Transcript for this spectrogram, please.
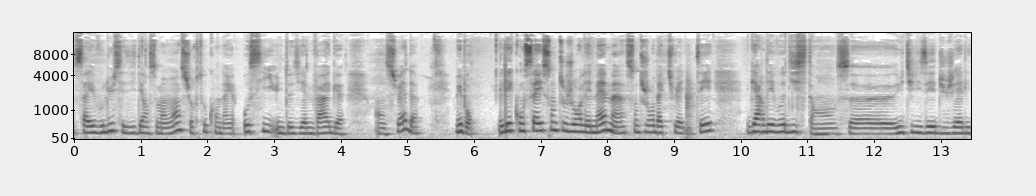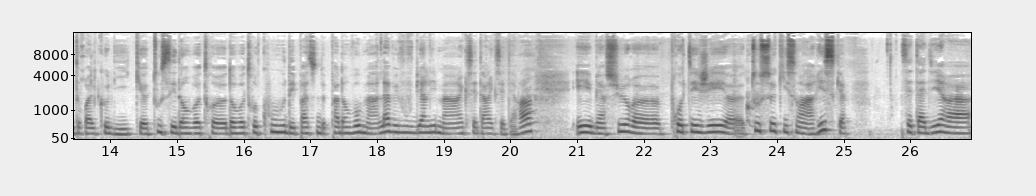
ça évolue, ces idées en ce moment, surtout qu'on a aussi une deuxième vague en Suède. Mais bon, les conseils sont toujours les mêmes, sont toujours d'actualité. Gardez vos distances, euh, utilisez du gel hydroalcoolique, toussez dans votre, dans votre coude et pas, dans vos mains, lavez-vous bien les mains, etc. etc. Et bien sûr, euh, protégez euh, tous ceux qui sont à risque, c'est-à-dire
